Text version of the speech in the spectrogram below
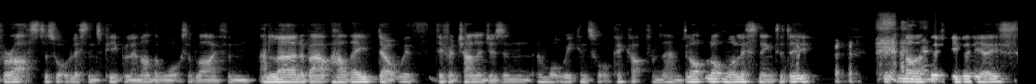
for us to sort of listen to people in other walks of life and and learn about how they've dealt with different challenges and and what we can sort of pick up from them. A lot, lot more listening to do. Another 50 videos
